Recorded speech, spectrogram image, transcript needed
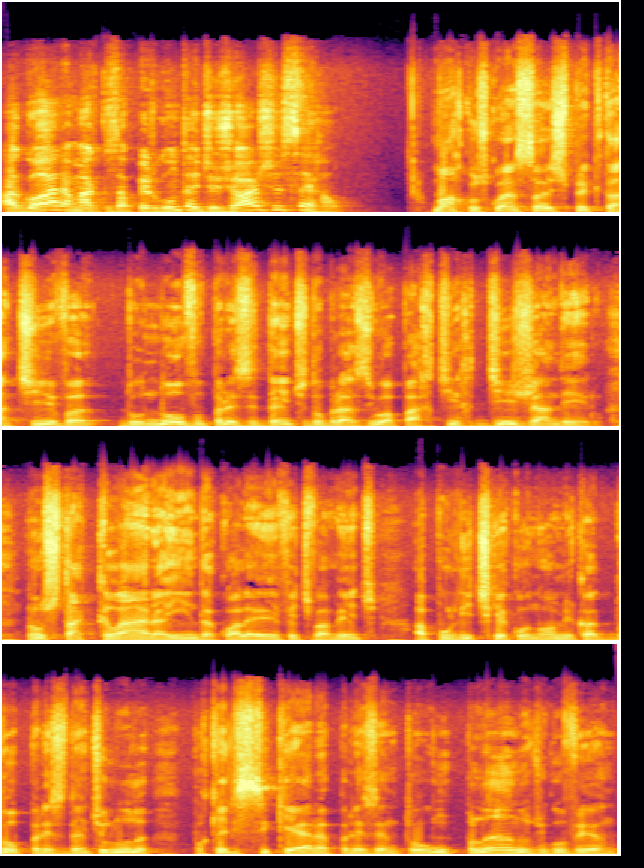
Agora, Marcos, a pergunta é de Jorge Serrão. Marcos, com essa expectativa do novo presidente do Brasil a partir de janeiro, não está clara ainda qual é efetivamente a política econômica do presidente Lula, porque ele sequer apresentou um plano de governo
